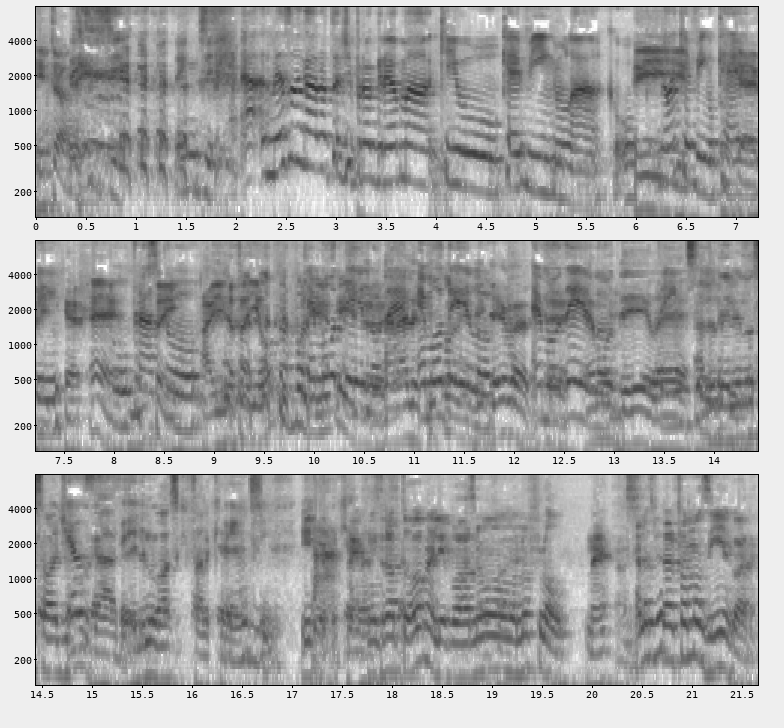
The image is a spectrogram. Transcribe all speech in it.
Então. Entendi. É a mesma garota de programa que o Kevinho lá. O- e- não é Kevinho, o Kevin. Ke- É, contratou. não sei. Aí já tá em outra Que é polêmica. modelo, aí, né? Caralho, é que modelo. mano? É modelo. É modelo, é. Entendi. A do dele não são advogadas. sei. Ele não gosta que fala que é. Entendi. Então, Tá. que aí elas- contratou, aí levou ela no, no Flow, né? Elas viraram famosinhas agora.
